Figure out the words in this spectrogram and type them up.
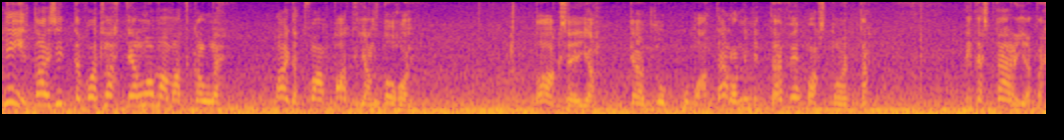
Niin, tai sitten voit lähteä lomamatkalle, laitat vaan patjan tohon taakse ja käyt nukkumaan. Täällä on nimittäin vepasto, että pitäis pärjätä.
